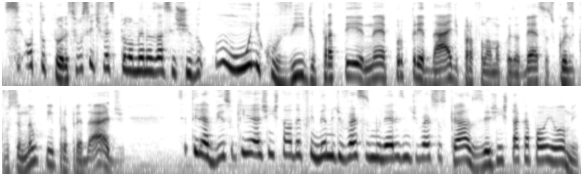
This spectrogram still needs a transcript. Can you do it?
se, ô Totoro, se você tivesse pelo menos assistido um único vídeo para ter, né, propriedade para falar uma coisa dessas, coisas que você não tem propriedade, você teria visto que a gente tava defendendo diversas mulheres em diversos casos, e a gente taca pau em homem.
